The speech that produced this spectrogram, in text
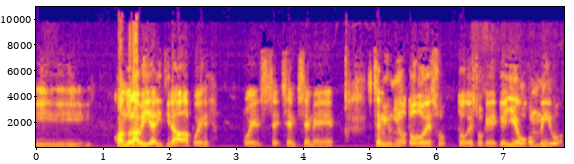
y cuando la vi ahí tirada, pues, pues se, se, me, se me unió todo eso, todo eso que, llevo conmigo,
